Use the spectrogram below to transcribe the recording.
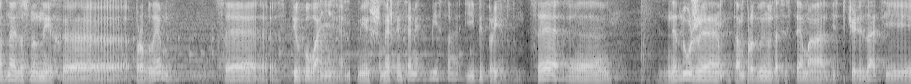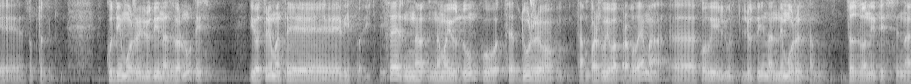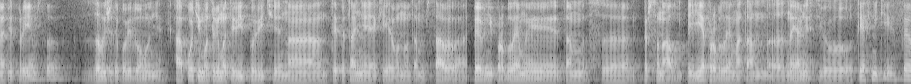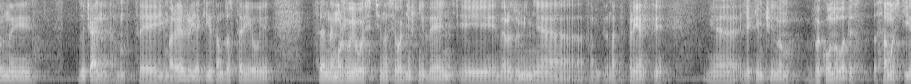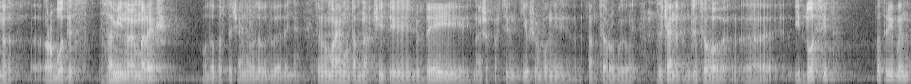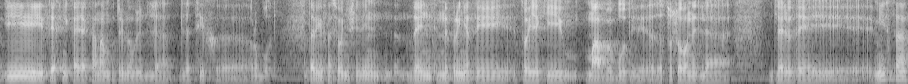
Одна із основних е, проблем це спілкування між мешканцями міста і підприємством. Це е, не дуже там продвинута система диспетчеризації, тобто куди може людина звернутись і отримати відповідь. Це, на, на мою думку, це дуже там, важлива проблема, е, коли люд- людина не може там, дозвонитись на підприємство, залишити повідомлення, а потім отримати відповідь на те питання, яке воно там ставило. Певні проблеми там з е, персоналом. Є проблема там е, з наявністю техніки певної. Звичайно, там це і мережі, які там застаріли. Це неможливість на сьогоднішній день і нерозуміння е, там на підприємстві, яким чином виконувати самостійно роботи з заміною мереж водопостачання, водовідведення. Це ми маємо там навчити людей, наших працівників, щоб вони там це робили. Звичайно, там для цього е, і досвід потрібен, і техніка, яка нам потрібна буде для, для цих е, робот. Тариф на сьогоднішній день, не прийнятий той, який мав би бути застосований для, для людей міста.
